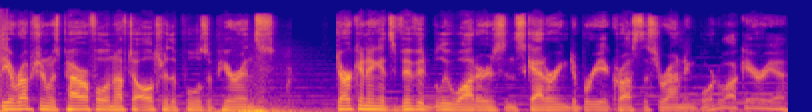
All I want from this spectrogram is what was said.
The eruption was powerful enough to alter the pool's appearance, darkening its vivid blue waters and scattering debris across the surrounding boardwalk area.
